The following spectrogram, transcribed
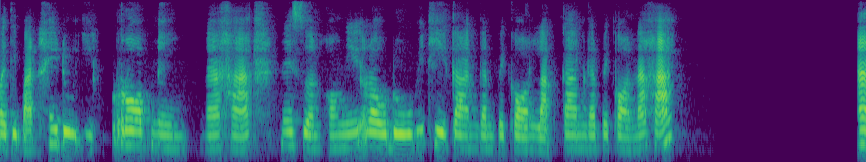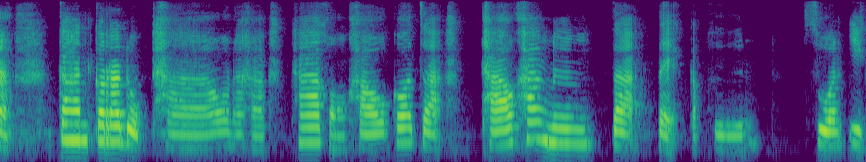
ปฏิบัติให้ดูอีกรอบหนึ่งนะคะ ในส่วนของนี้เราดูวิธีการกันไปก่อนหลักการกันไปก่อนนะคะอะการกระดกเท้านะคะท่าของเขาก็จะ ท้าข้างหนึ่งจะแตะกับพื้น ส่วนอีก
